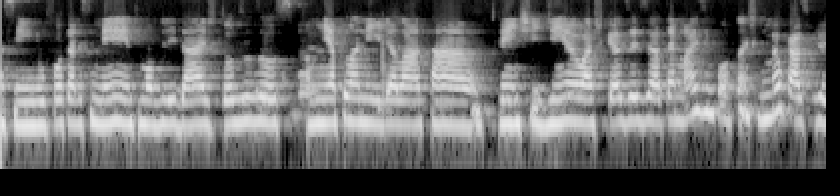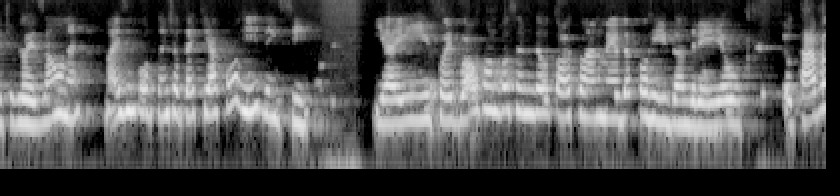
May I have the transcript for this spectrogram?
Assim, o fortalecimento, mobilidade, todos os, a minha planilha lá tá preenchidinha, eu acho que às vezes é até mais importante, no meu caso que já tive lesão, né? Mais importante até que a corrida em si. E aí foi igual quando você me deu toque lá no meio da corrida, Andrei. Eu eu tava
